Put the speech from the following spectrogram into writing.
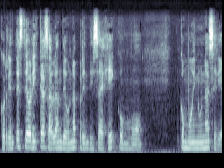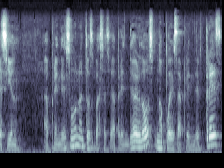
corrientes teóricas hablan de un aprendizaje como, como en una seriación. Aprendes uno, entonces vas a aprender dos, no puedes aprender tres.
